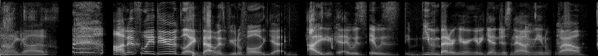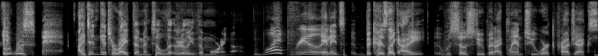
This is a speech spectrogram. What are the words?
Oh my god. Honestly, dude, like that was beautiful. Yeah. I it was it was even better hearing it again just now. I mean, wow. It was. I didn't get to write them until literally the morning of. What? Really? and it's because like I was so stupid. I planned two work projects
